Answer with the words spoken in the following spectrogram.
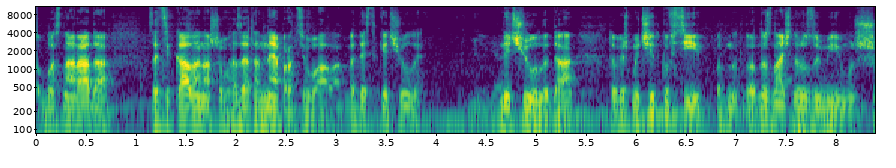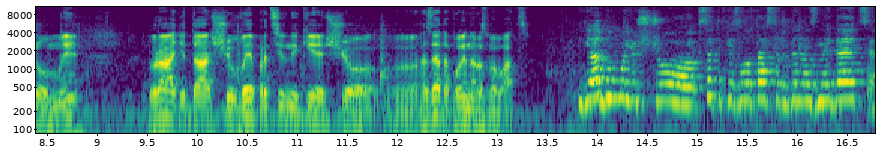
обласна рада зацікавлена, щоб газета не працювала. Ви десь таке чули? Не чули, да? Тобто ж ми чітко всі однозначно розуміємо, що ми в Раді, да, що ви працівники, що е, газета повинна розвиватися. Я думаю, що все-таки золота середина знайдеться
